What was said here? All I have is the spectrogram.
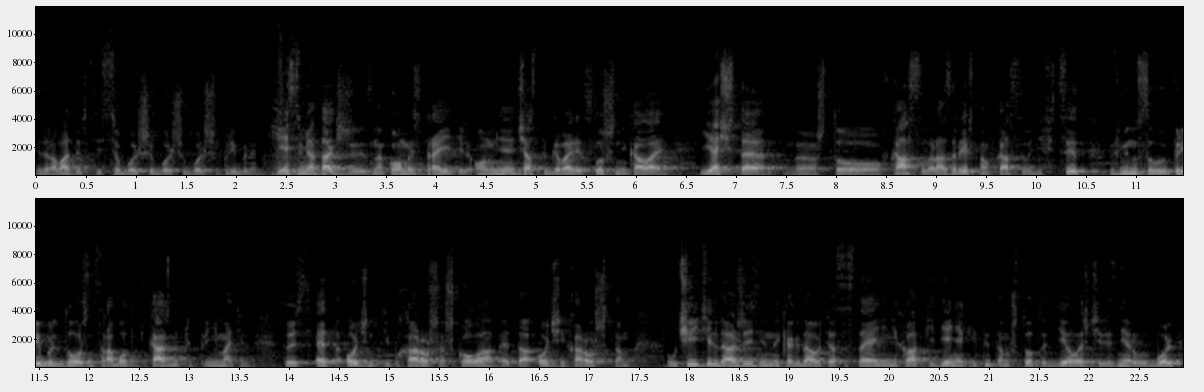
и зарабатываете все больше и больше и больше прибыли. Есть у меня также знакомый строитель, он мне часто говорит, слушай, Николай, я считаю, э, что в кассовый разрыв, там, в кассовый дефицит, в минусовую прибыль должен сработать каждый предприниматель. То есть это очень типа хорошая школа, это очень хороший там учитель, да, жизненный, когда у тебя состояние нехватки денег, и ты там что-то делаешь через нервную боль,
